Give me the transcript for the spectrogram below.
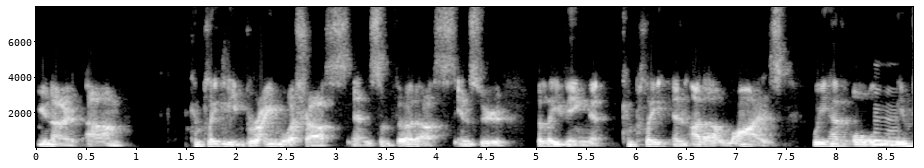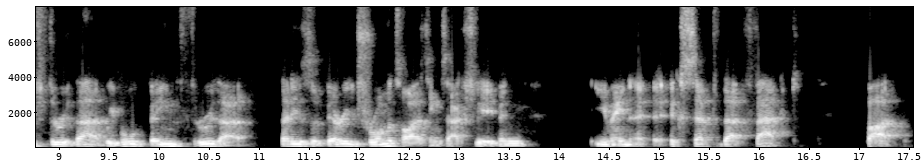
you know, um, completely brainwash us and subvert us into believing complete and utter lies we have all mm-hmm. lived through that. We've all been through that. That is a very traumatizing to actually even, you mean, accept that fact. But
